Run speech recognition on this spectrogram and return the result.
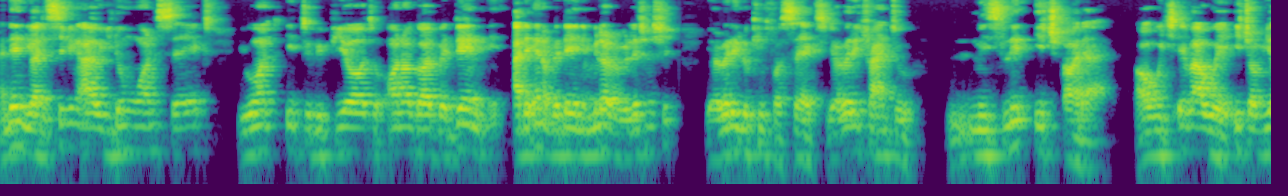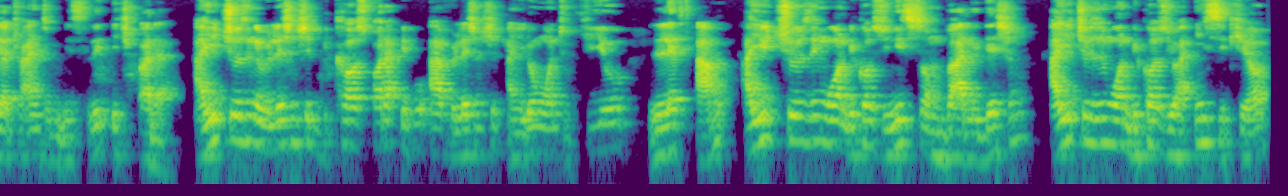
and then you are deceiving how you don't want sex, you want it to be pure, to honor God, but then at the end of the day, in the middle of a relationship, you're already looking for sex. You're already trying to mislead each other, or whichever way, each of you are trying to mislead each other. Are you choosing a relationship because other people have relationship and you don't want to feel left out? Are you choosing one because you need some validation? Are you choosing one because you are insecure?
